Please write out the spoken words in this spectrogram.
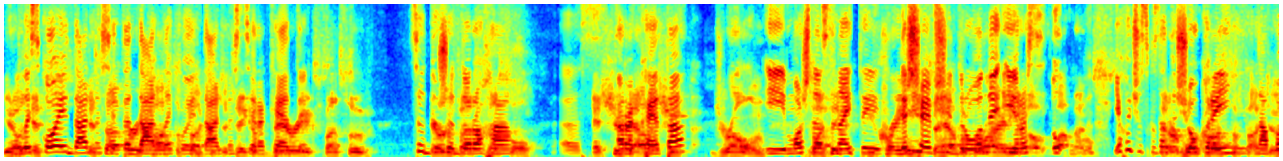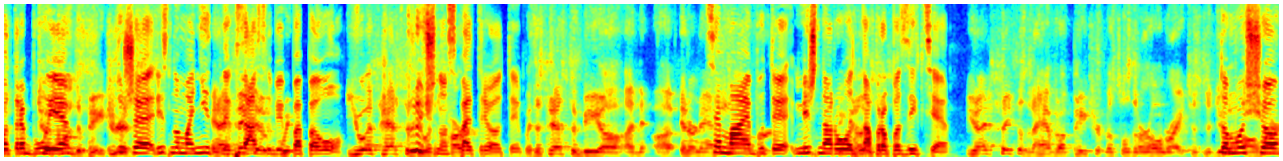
близької дальності та далекої дальності ракети. Це дуже дорога е, ракета. І можна знайти дешевші дрони. І Рос... я хочу сказати, що Україна потребує дуже різноманітних засобів ППО. Включно з Патріоти. uh, international Це має бути міжнародна пропозиція, тому що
